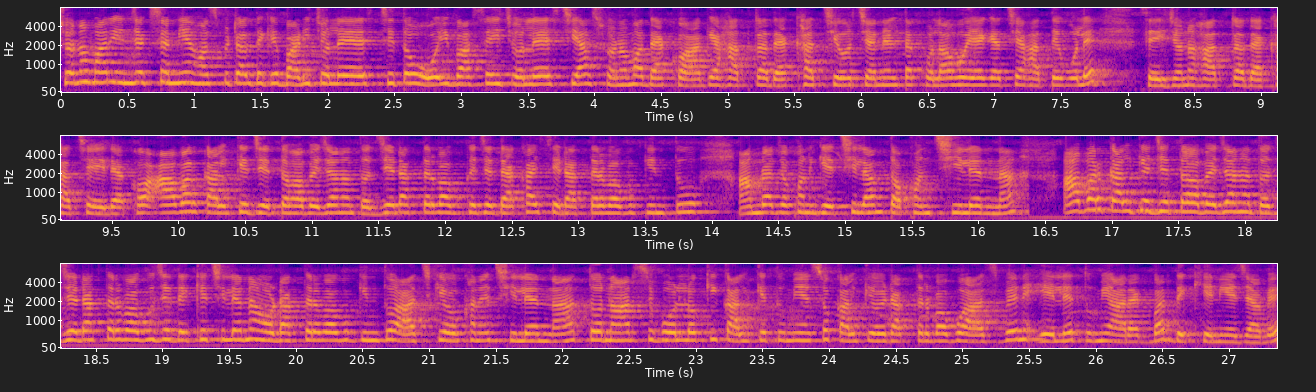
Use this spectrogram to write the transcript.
সোনামার ইঞ্জেকশন নিয়ে হসপিটাল থেকে বাড়ি চলে এসেছি, তো ওই বাসেই চলে এসেছি। আর সোনামা, দেখো, আগে হাতটা দেখাচ্ছে ওর চ্যানেলটা খোলা হয়ে গেছে হাতে বলে, সেই জন্য হাতটা দেখাচ্ছে। এই দেখো, আবার কালকে যেতে হবে, জানো তো, যে ডাক্তারবাবুকে যে দেখায়, সে ডাক্তারবাবু কিন্তু আমরা যখন গেছিলাম, তখন ছিলেন না। আবার কালকে যেতে হবে, জানো তো, যে ডাক্তারবাবু যে দেখেছিলেন না, ও ডাক্তারবাবু কিন্তু আজকে ওখানে ছিলেন না। তো নার্স বলল, কি, কালকে তুমি এসো, কালকে ওই ডাক্তারবাবু আসবেন, এলে তুমি আর একবার দেখিয়ে নিয়ে যাবে।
